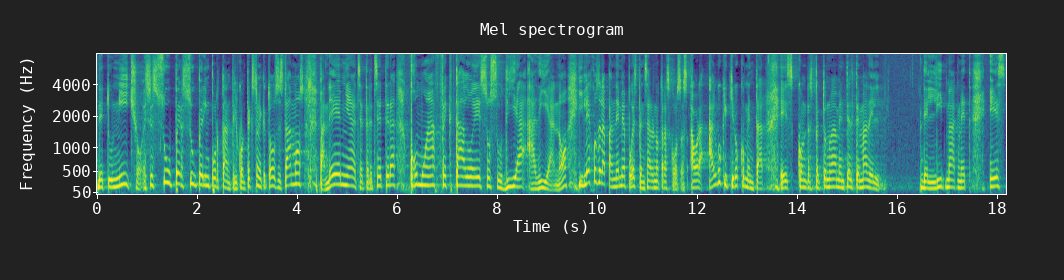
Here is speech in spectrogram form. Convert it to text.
de tu nicho. Eso es súper, súper importante. El contexto en el que todos estamos, pandemia, etcétera, etcétera. ¿Cómo ha afectado eso su día a día, no? Y lejos de la pandemia puedes pensar en otras cosas. Ahora, algo que quiero comentar es con respecto nuevamente al tema del del lead magnet es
